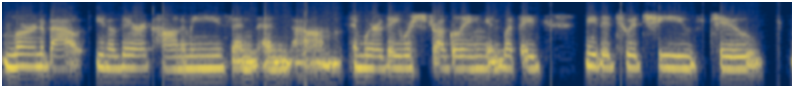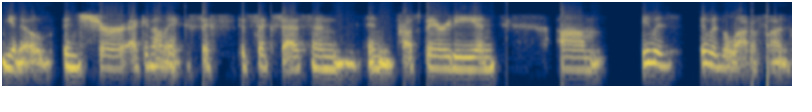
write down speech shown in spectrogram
learn about you know their economies and and um, and where they were struggling and what they needed to achieve to you know ensure economic su- success and and prosperity and um, it was it was a lot of fun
